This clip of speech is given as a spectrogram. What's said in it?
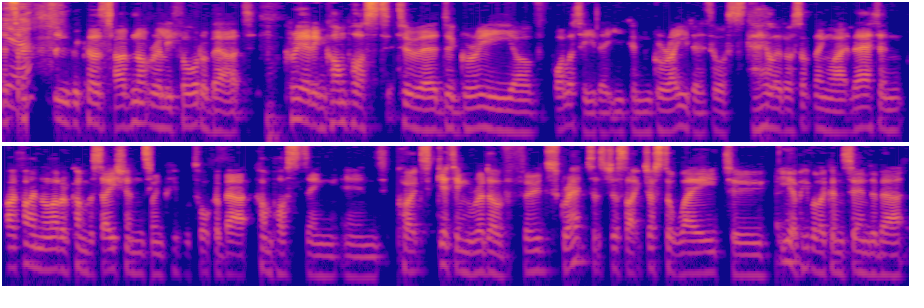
it's yeah. interesting because I've not really thought about creating compost to a degree of quality that you can grade it or scale it or something like that. And I find a lot of conversations when people talk about composting and quotes getting rid of food scraps, it's just like just a way to, yeah, people are concerned about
